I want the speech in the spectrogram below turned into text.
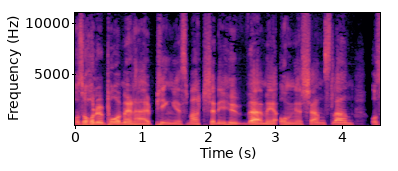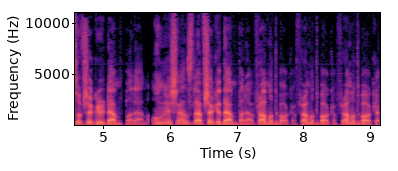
Och så håller du på med den här pingismatchen i huvudet med ångestkänslan och så försöker du dämpa den. Ångestkänslan försöker dämpa den, fram och tillbaka, fram och tillbaka, fram och tillbaka.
